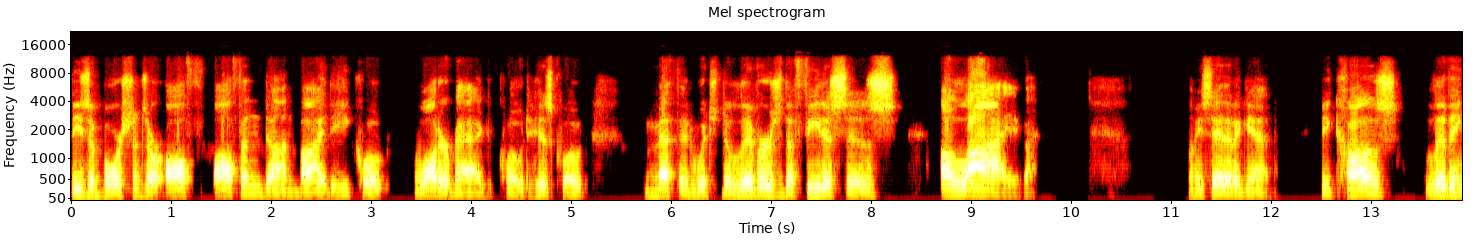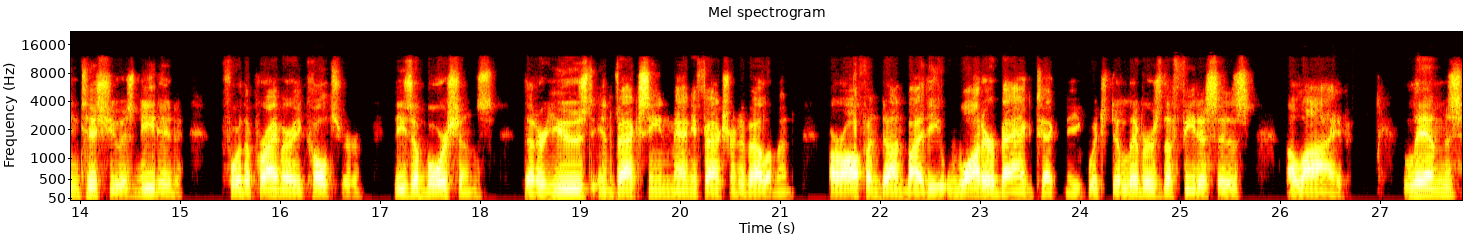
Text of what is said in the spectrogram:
these abortions are off, often done by the quote, water bag, quote, his quote, method, which delivers the fetuses alive. Let me say that again. Because living tissue is needed for the primary culture, these abortions that are used in vaccine manufacture and development are often done by the water bag technique, which delivers the fetuses alive. Limbs,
